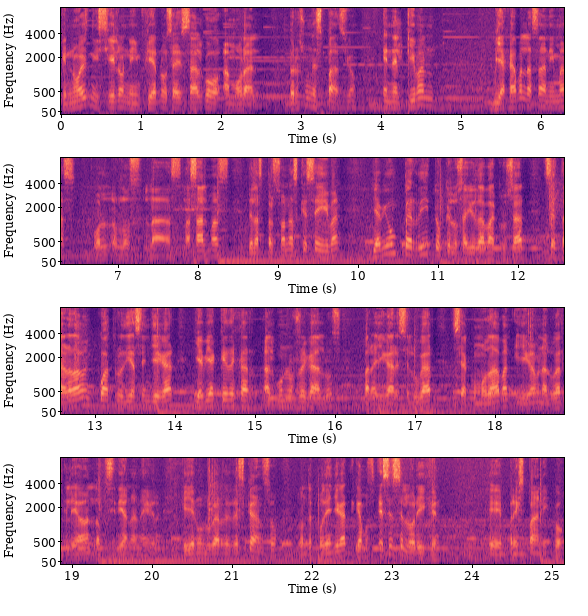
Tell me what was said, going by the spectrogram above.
que no es ni cielo ni infierno, o sea, es algo amoral, pero es un espacio en el que iban, viajaban las ánimas o los, las, las, almas de las personas que se iban y había un perrito que los ayudaba a cruzar, se tardaban cuatro días en llegar y había que dejar algunos regalos para llegar a ese lugar, se acomodaban y llegaban al lugar que le llamaban la obsidiana negra, que ya era un lugar de descanso donde podían llegar, digamos, ese es el origen eh, prehispánico.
